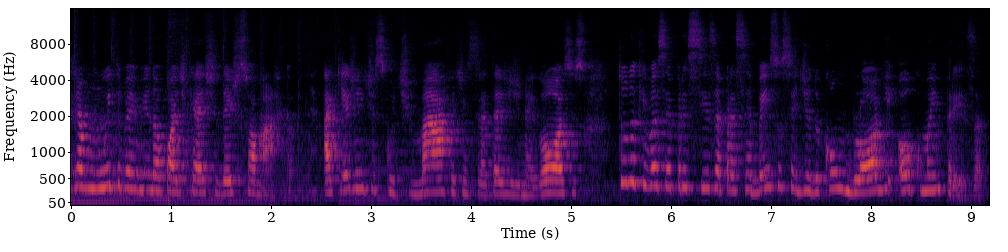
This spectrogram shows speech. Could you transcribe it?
Seja muito bem-vindo ao podcast Deixe Sua Marca. Aqui a gente discute marketing, estratégia de negócios, tudo o que você precisa para ser bem sucedido com um blog ou com uma empresa.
